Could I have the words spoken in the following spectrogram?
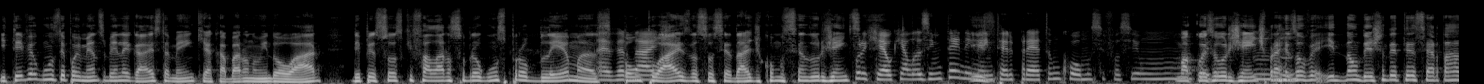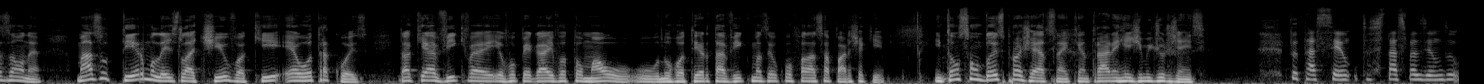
E teve alguns depoimentos bem legais também, que acabaram não indo ao ar, de pessoas que falaram sobre alguns problemas é pontuais da sociedade como sendo urgentes. Porque é o que elas entendem, né? e... né? Interpretam como se fosse um, uma, coisa, coisa urgente uhum. para resolver. E não deixam de ter certa razão, né? Mas o termo legislativo aqui é outra coisa. Então aqui é a Vic vai, eu vou pegar e vou tomar o, o no roteiro tá Vic, mas eu vou falar essa parte aqui. Então são dois projetos, né, que entraram em regime de urgência. Tu, tá sendo, tu estás fazendo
